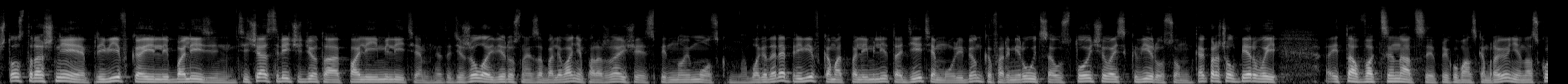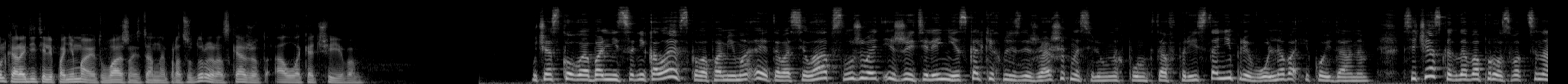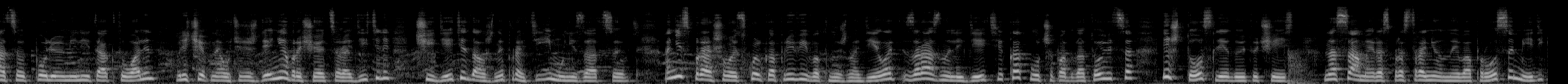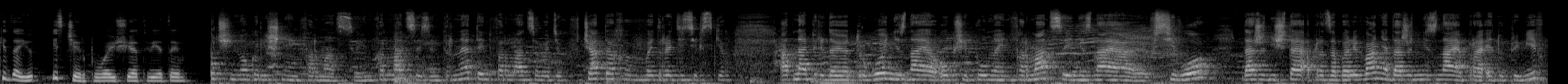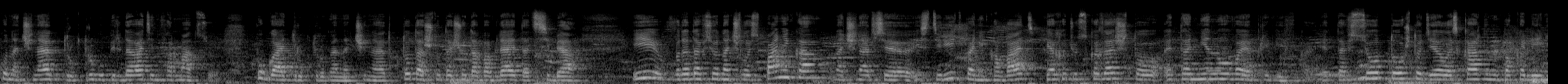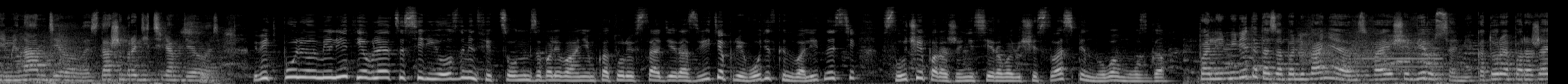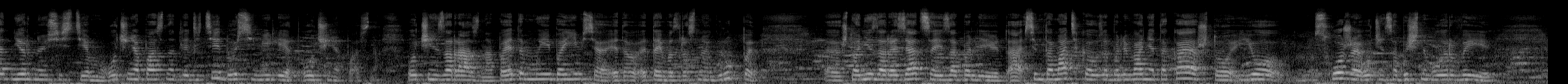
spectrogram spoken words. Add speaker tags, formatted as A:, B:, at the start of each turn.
A: Что страшнее, прививка или болезнь? Сейчас речь идет о полиэмилите. Это тяжелое вирусное заболевание, поражающее спинной мозг. Благодаря прививкам от полиэмилита детям у ребенка формируется устойчивость к вирусу. Как прошел первый этап вакцинации в Прикубанском районе, насколько родители понимают важность данной процедуры, расскажет Алла Качиева.
B: Участковая больница Николаевского, помимо этого села, обслуживает и жителей нескольких близлежащих населенных пунктов – Пристани, Привольного и Койдана. Сейчас, когда вопрос вакцинации от полиомиелита актуален, в лечебное учреждение обращаются родители, чьи дети должны пройти иммунизацию. Они спрашивают, сколько прививок нужно делать, заразны ли дети, как лучше подготовиться и что следует учесть. На самые распространенные вопросы медики дают исчерпывающие ответы.
C: Очень много лишней информации. Информация из интернета, информация в этих в чатах в родительских. Одна передает другой, не зная общей полной информации, не зная всего, даже не считая про заболевания, даже не зная про эту прививку, начинают друг другу передавать информацию. Пугать друг друга начинают, кто-то что-то еще добавляет от себя. И вот это все началось паника, начинают все истерить, паниковать. Я хочу сказать, что это не новая прививка. Это все то, что делалось каждыми поколениями, нам делалось, нашим родителям делалось.
B: Ведь полиомиелит является серьезным инфекционным заболеванием, которое в стадии развития приводит к инвалидности в случае поражения серого вещества спинного мозга.
C: Полиомиелит – это заболевание, вызывающее вирусами, которое поражает нервную систему. Очень опасно для детей до 7 лет, очень опасно, очень заразно. Поэтому Поэтому мы и боимся этой возрастной группы, э, что они заразятся и заболеют. А симптоматика у заболевания такая, что ее схожая очень с обычным ОРВИ.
